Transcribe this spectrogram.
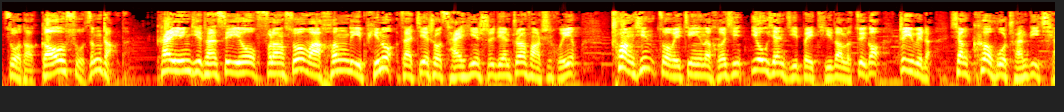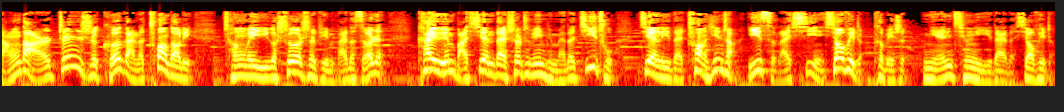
做到高速增长的？开云集团 CEO 弗朗索瓦·亨利·皮诺在接受财新时间专访时回应：“创新作为经营的核心优先级被提到了最高，这意味着向客户传递强大而真实可感的创造力，成为一个奢侈品牌的责任。开云把现代奢侈品品牌的基础建立在创新上，以此来吸引消费者，特别是年轻一代的消费者。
